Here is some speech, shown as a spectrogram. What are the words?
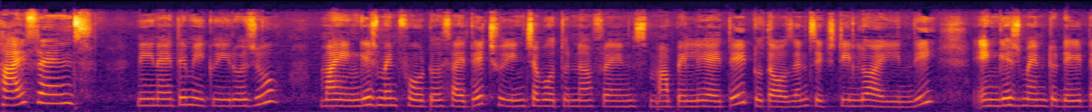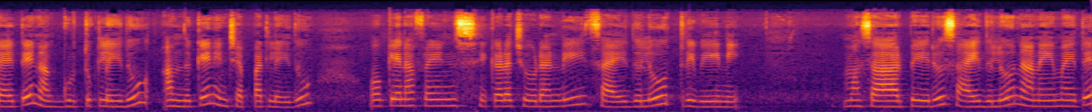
హాయ్ ఫ్రెండ్స్ నేనైతే మీకు ఈరోజు మా ఎంగేజ్మెంట్ ఫొటోస్ అయితే చూయించబోతున్నా ఫ్రెండ్స్ మా పెళ్ళి అయితే టూ థౌజండ్ సిక్స్టీన్లో అయ్యింది. ఎంగేజ్మెంట్ డేట్ అయితే నాకు గుర్తుకు లేదు. అందుకే నేను చెప్పట్లేదు. ఓకేనా ఫ్రెండ్స్ ఇక్కడ చూడండి. సైదులు త్రివేణి. మా సార్ పేరు సైదులు నా నేమ్ అయితే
